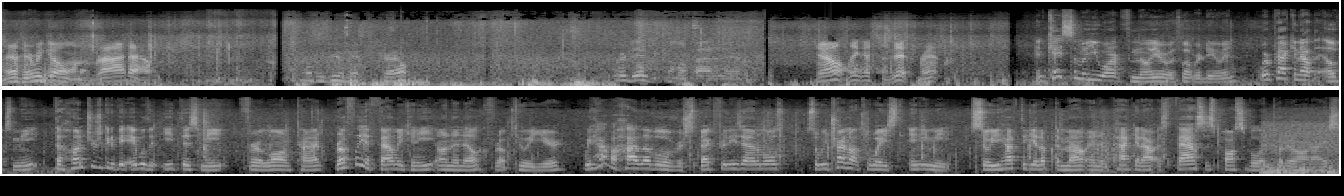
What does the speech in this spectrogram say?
Well, here we go on a ride out. What do you do, miss the trail? Where did we come up out of there? Yeah, I don't think this is it, Brent. In case some of you aren't familiar with what we're doing, we're packing out the elk's meat. The hunter's going to be able to eat this meat for a long time. Roughly a family can eat on an elk for up to a year. We have a high level of respect for these animals, so we try not to waste any meat. So you have to get up the mountain and pack it out as fast as possible and put it on ice.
